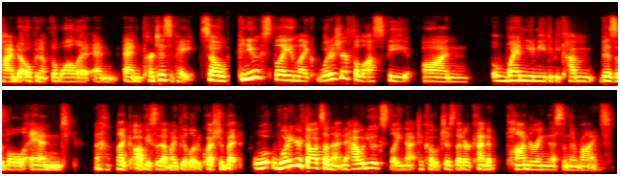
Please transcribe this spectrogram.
time to open up the wallet and and participate so can you explain like what is your philosophy on when you need to become visible and like obviously that might be a loaded question but w- what are your thoughts on that and how would you explain that to coaches that are kind of pondering this in their minds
